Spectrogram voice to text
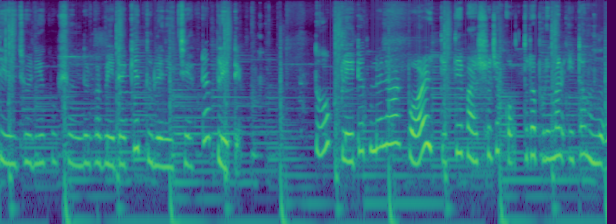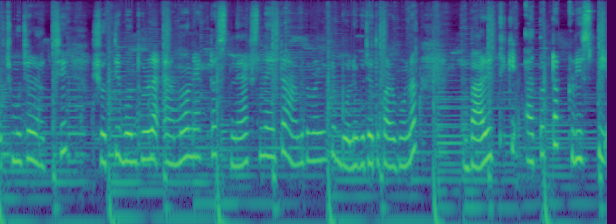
তেল ছড়িয়ে খুব সুন্দরভাবে এটাকে তুলে নিচ্ছি একটা প্লেটে। প্লেটে তুলে নেওয়ার পর দেখতে পারছ যে কতটা পরিমাণ এটা মোচমুচে লাগছে। সত্যি বন্ধুরা, এমন একটা স্ন্যাক্স না এটা আমি তোমাদেরকে বলে বোঝাতে পারব না। বাইরের থেকে এতটা ক্রিস্পি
